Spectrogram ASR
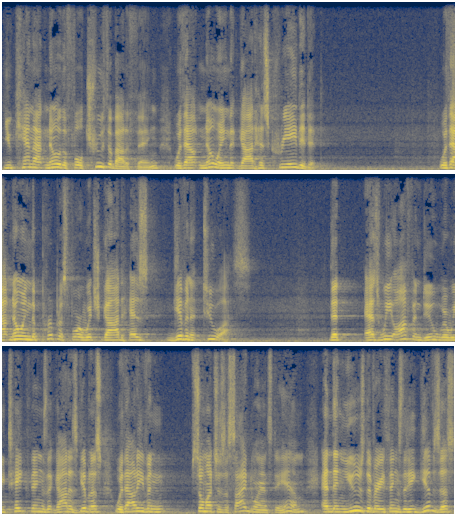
You cannot know the full truth about a thing without knowing that God has created it, without knowing the purpose for which God has given it to us. That, as we often do, where we take things that God has given us without even so much as a side glance to Him, and then use the very things that He gives us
